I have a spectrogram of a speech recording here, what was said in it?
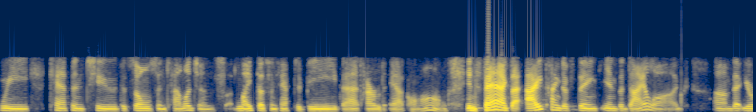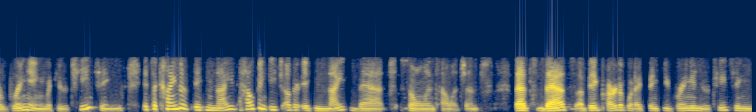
we tap into the soul's intelligence, life doesn't have to be that hard at all. In fact, I, I kind of think in the dialogue um, that you're bringing with your teachings, it's a kind of ignite, helping each other ignite that soul intelligence. That's that's a big part of what I think you bring in your teachings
